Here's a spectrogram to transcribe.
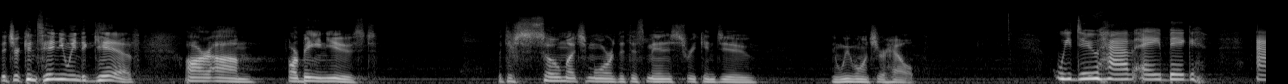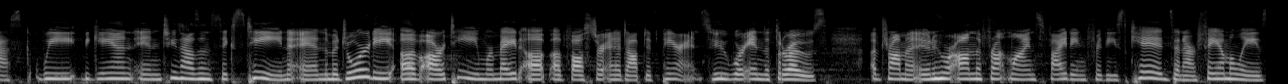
that you're continuing to give, are um, are being used. But there's so much more that this ministry can do, and we want your help. We do have a big ask. We began in 2016, and the majority of our team were made up of foster and adoptive parents who were in the throes of trauma and who were on the front lines fighting for these kids and our families.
